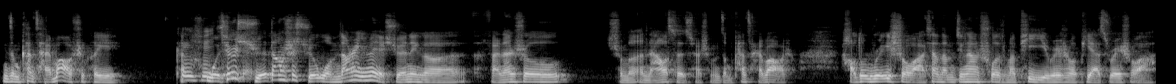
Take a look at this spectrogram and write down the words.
你怎么看财报是可以，可以学。我其实学当时学，我们当时因为也学那个 financial 什么 analysis 啊，什么怎么看财报啊什么。好多 ratio 啊，像咱们经常说的什么 P/E ratio、P/S ratio 啊，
